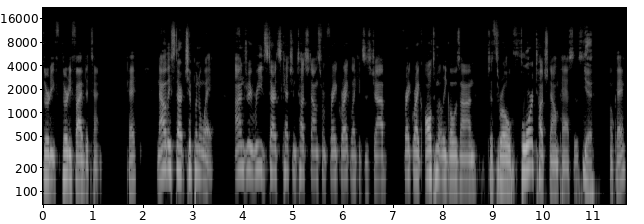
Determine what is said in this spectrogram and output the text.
30, 35 to 10. Okay. Now they start chipping away. Andre Reed starts catching touchdowns from Frank Reich like it's his job. Frank Reich ultimately goes on to throw four touchdown passes. Yeah. Okay.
